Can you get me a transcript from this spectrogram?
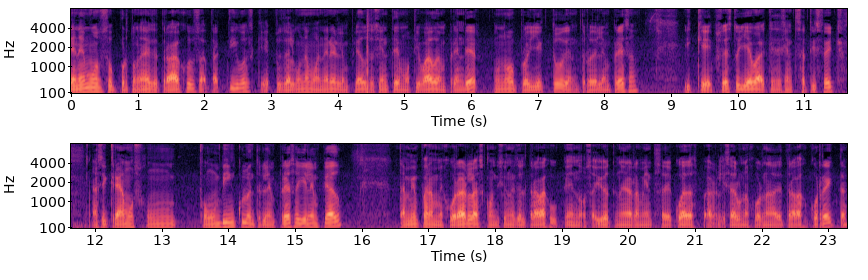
tenemos oportunidades de trabajos atractivas que pues de alguna manera el empleado se siente motivado a emprender un nuevo proyecto dentro de la empresa y que pues esto lleva a que se siente satisfecho. Así creamos un, como un vínculo entre la empresa y el empleado, también para mejorar las condiciones del trabajo que nos ayuda a tener herramientas adecuadas para realizar una jornada de trabajo correcta,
